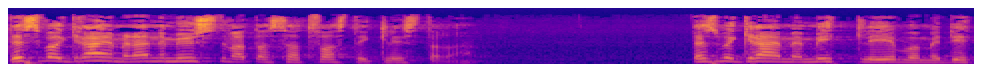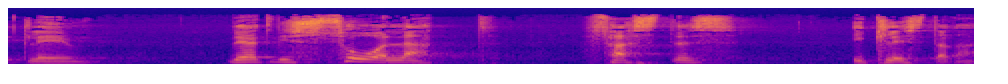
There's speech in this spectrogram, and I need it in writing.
Det som var greia med denne musen, var at han satt fast i klisteret. Det som er greia med mitt liv og med ditt liv, det er at vi så lett festes i klisteret.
